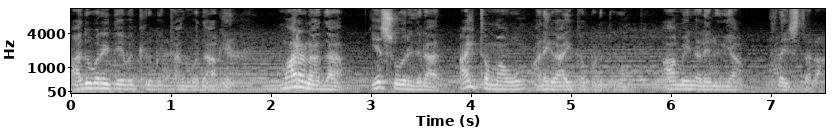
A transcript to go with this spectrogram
அதுவரை தேவ கிருபை தாங்குவதாக. மாரநாதா இயேசு வருகிறார். ஆயத்தமாவும் அனைவரை ஆயத்தப்படுத்துவோம். ஆமேன். அலையிலுயா பிரைஸ்தலா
